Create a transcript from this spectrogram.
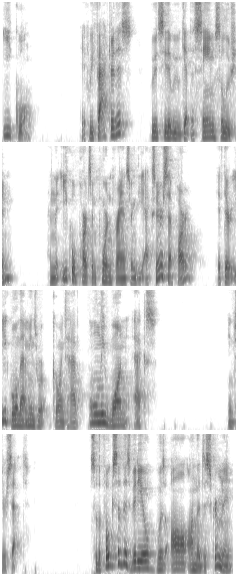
equal. If we factor this, we would see that we would get the same solution. And the equal part's important for answering the x-intercept part. If they're equal, that means we're going to have only one x-intercept. So the focus of this video was all on the discriminant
